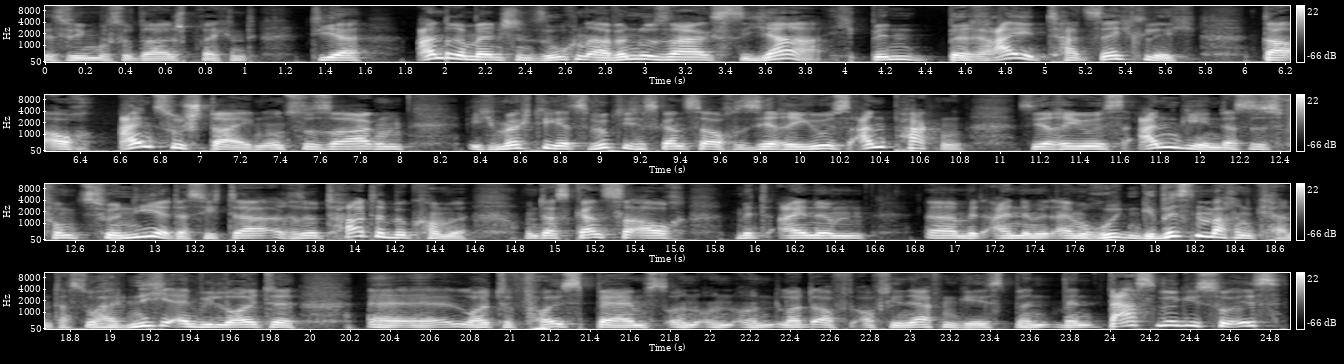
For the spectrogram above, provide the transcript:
Deswegen musst du da entsprechend dir andere Menschen suchen. Aber wenn du sagst, ja, ich bin bereit, tatsächlich da auch einzusteigen und zu sagen, ich möchte jetzt wirklich das Ganze auch seriös anpacken, seriös angehen, dass es funktioniert, dass ich da Resultate bekomme und das Ganze auch mit einem äh, mit einem mit einem ruhigen Gewissen machen kann, dass du halt nicht irgendwie Leute äh, Leute voll spamst und, und, und Leute auf, auf die Nerven gehst. Wenn, wenn das wirklich so ist,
